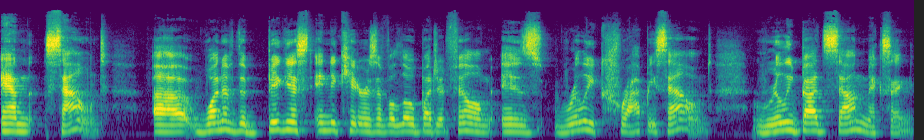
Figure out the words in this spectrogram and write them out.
and sound. Uh, one of the biggest indicators of a low budget film is really crappy sound really bad sound mixing.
